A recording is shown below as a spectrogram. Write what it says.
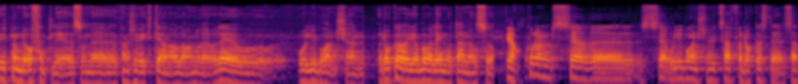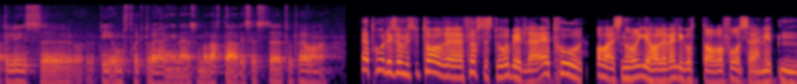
utenom det offentlige som er kanskje viktigere enn alle andre. og det er jo oljebransjen. Og Dere jobber vel inn mot den også. Ja. Hvordan ser, ser, oljebransjen ut sett fra deres sted, sett i lys eh, de omstruktureringene som har vært der de siste to-tre årene? Jeg tror liksom, Hvis du tar uh, først det store bildet Jeg tror AS Norge hadde veldig godt av å få seg en liten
